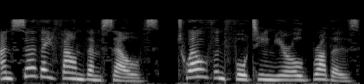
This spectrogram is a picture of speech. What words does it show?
And so they found themselves, 12 and 14 year old brothers,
